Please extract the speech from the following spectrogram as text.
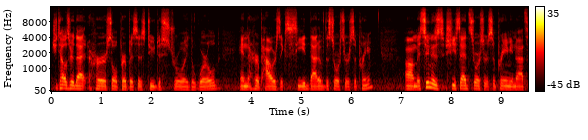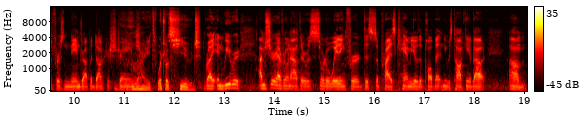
She tells her that her sole purpose is to destroy the world, and that her powers exceed that of the Sorcerer Supreme. Um, as soon as she said Sorcerer Supreme, you know that's the first name drop of Doctor Strange. Right, which was huge. Right, and we were, I'm sure everyone out there was sort of waiting for this surprise cameo that Paul Bettany was talking about. Um,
